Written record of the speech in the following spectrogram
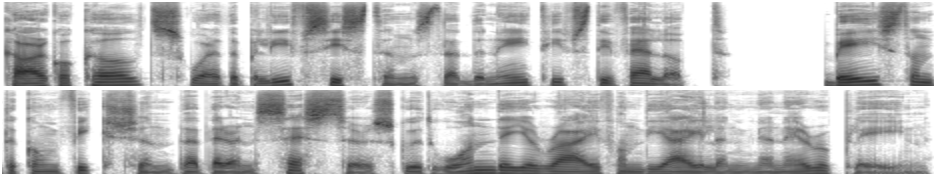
Cargo cults were the belief systems that the natives developed based on the conviction that their ancestors would one day arrive on the island in an aeroplane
